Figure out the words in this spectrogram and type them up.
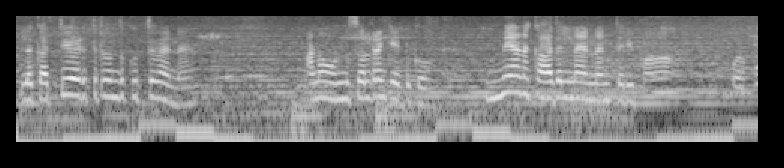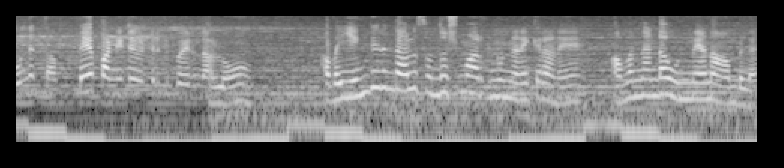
இல்லை கத்தியோ எடுத்துட்டு வந்து குத்துவேன்னு. ஆனா ஒன்று சொல்றேன் கேட்டுக்கோ. உண்மையான காதல்னா என்னன்னு தெரியுமா? ஒரு பொண்ணு தப்பே பண்ணிட்டு விட்டுட்டு போயிருந்தாலும் அவ எங்க இருந்தாலும் சந்தோஷமா இருக்கணும்னு நினைக்கிறானே அவன் தான்டா உண்மையான ஆம்பளை.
